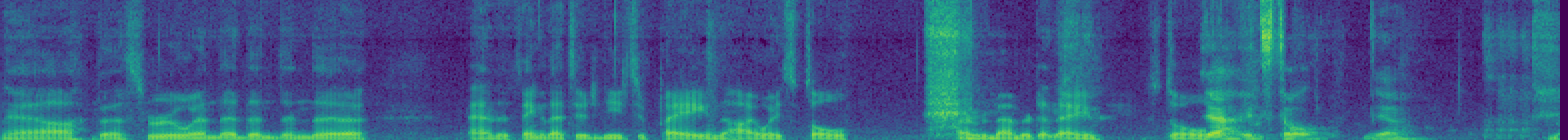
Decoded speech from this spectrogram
Yeah, that's true. And then, then, then the and the thing that you need to pay in the highway is toll. I remember the name. Toll. Yeah, it's toll. Yeah. Uh,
